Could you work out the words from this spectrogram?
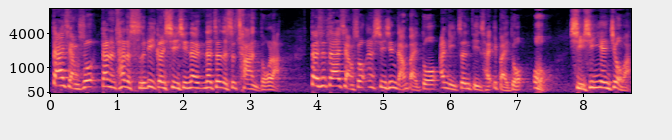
大家想说，当然它的实力跟信心，那那真的是差很多啦。但是大家想说，那星星两百多，按你臻鼎才一百多，哦，喜新厌旧嘛。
